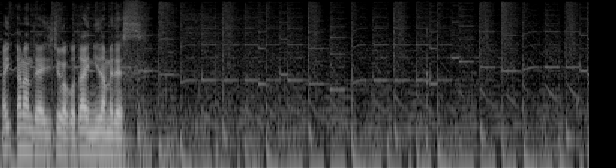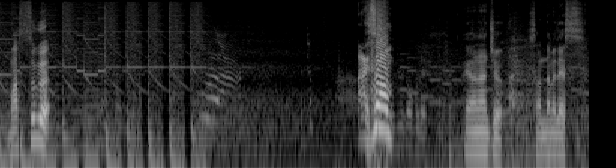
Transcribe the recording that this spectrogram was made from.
はいアラン第一中学校第2打目です。まっすぐ。ナイスオンいやなんちゅう3打目です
